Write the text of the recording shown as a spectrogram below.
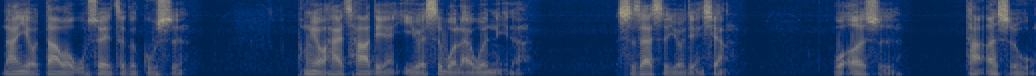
男友大我五岁”这个故事，朋友还差点以为是我来问你的，实在是有点像。我二十，他二十五，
